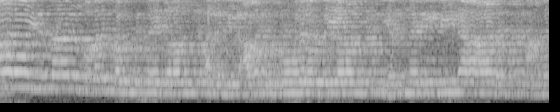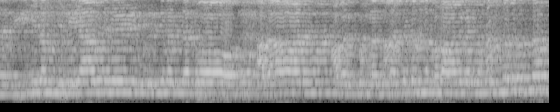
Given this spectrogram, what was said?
ആരായിരുന്നാലും അവനെ ചവിട്ടി തേക്കണം അല്ലെങ്കിൽ അവനെ ഉന്മൂലനം ചെയ്യണം എന്ന രീതിയിലാണ് അവന് ജീവിതം ദുരിയാവിന് വേണ്ടി ഉഴിഞ്ഞു വെച്ചപ്പോ അതാണ് അവർക്കുള്ള നാശമെന്ന പ്രവാചകൻ മുഹമ്മദ് മുസ്തഫ.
